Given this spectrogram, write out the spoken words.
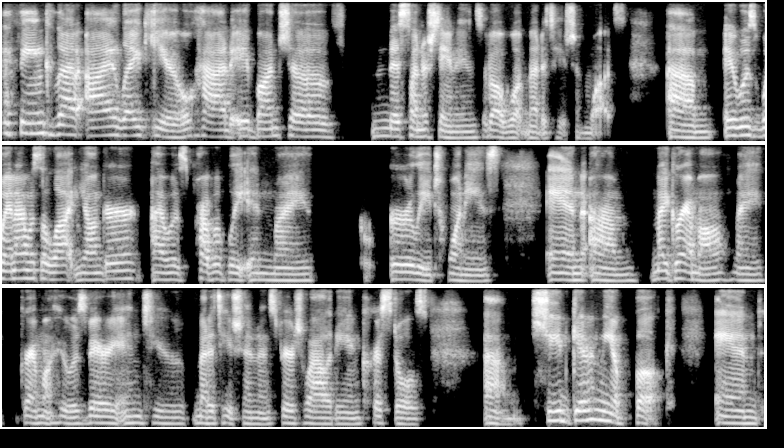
I think that I, like you, had a bunch of misunderstandings about what meditation was. Um, it was when I was a lot younger. I was probably in my early 20s and um, my grandma, my grandma who was very into meditation and spirituality and crystals, um, she'd given me a book and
